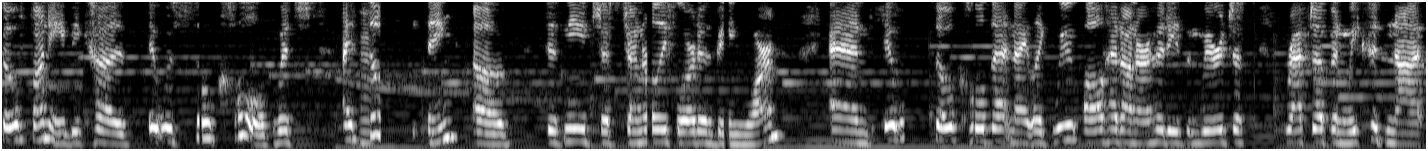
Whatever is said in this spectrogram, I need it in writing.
so funny because it was so cold, which I mm. still mm. think of Disney, just generally Florida being warm. And it was so cold that night. Like we all had on our hoodies and we were just wrapped up and we could not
